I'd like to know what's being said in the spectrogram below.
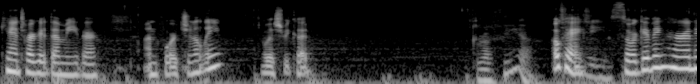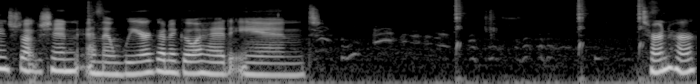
can't target them either. Unfortunately. I wish we could. Okay, so we're giving her an introduction, and then we are going to go ahead and turn her.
